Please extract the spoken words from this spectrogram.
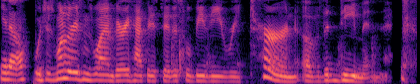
you know? Which is one of the reasons why I'm very happy to say this will be the return of the demon.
